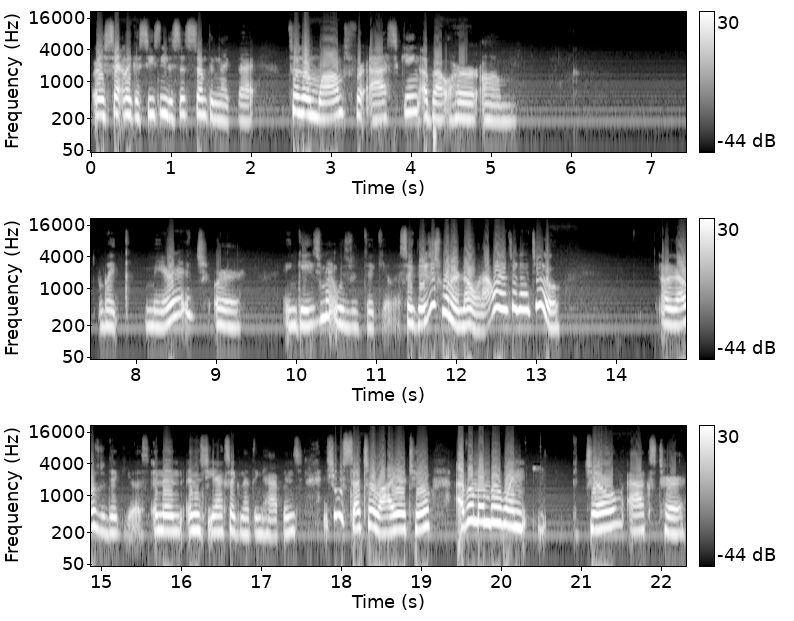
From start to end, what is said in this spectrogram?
or sent like a cease and desist, something like that, to the moms for asking about her um like marriage or engagement was ridiculous. Like they just want to know, and I wanted to know too. Oh, that was ridiculous. And then and then she acts like nothing happens, and she was such a liar too. I remember when Jill asked her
